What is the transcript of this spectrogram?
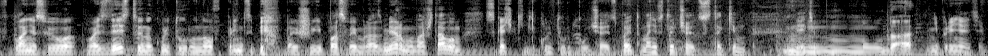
в плане своего воздействия на культуру, но в принципе большие по своим размерам и масштабам скачки для культуры получаются. Поэтому они встречаются с таким этим Ну да. непринятием.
